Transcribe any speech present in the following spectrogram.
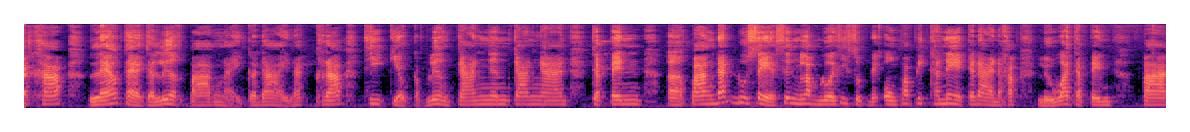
นะครับ แล้วแต่จะเลือกปางไหนก็ได้นะครับ ที่เกี่ยวกับเรื่องการเงินการงาน จะเป็นปางดัดดูเศษซึ่งร่ำรวยที่สุดในองค์พระพิคเนตก็ได้นะครับ หรือว่าจะเป็นปาง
